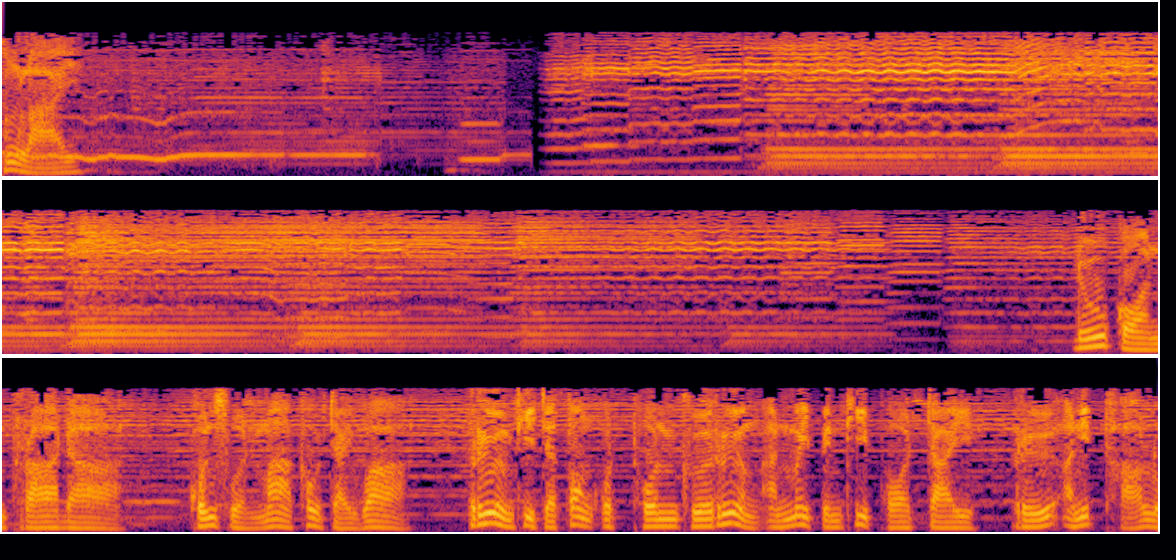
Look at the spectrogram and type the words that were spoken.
ทั้งหลาย ดูก่อนพราดา คนส่วนมากเข้าใจว่า เรื่องที่จะต้องอดทนคือเรื่องอันไม่เป็นที่พอใจ หรืออนิถาล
